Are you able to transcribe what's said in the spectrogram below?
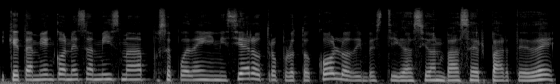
y que también con esa misma pues, se puede iniciar otro protocolo de investigación va a ser parte de,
